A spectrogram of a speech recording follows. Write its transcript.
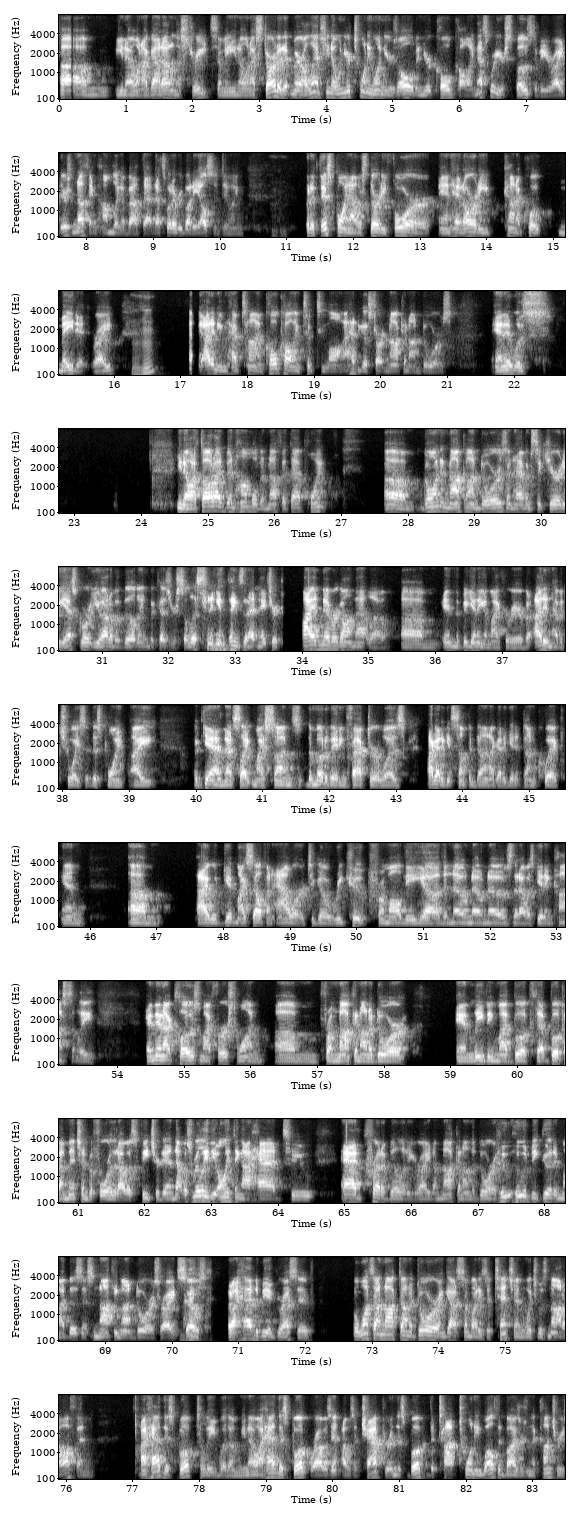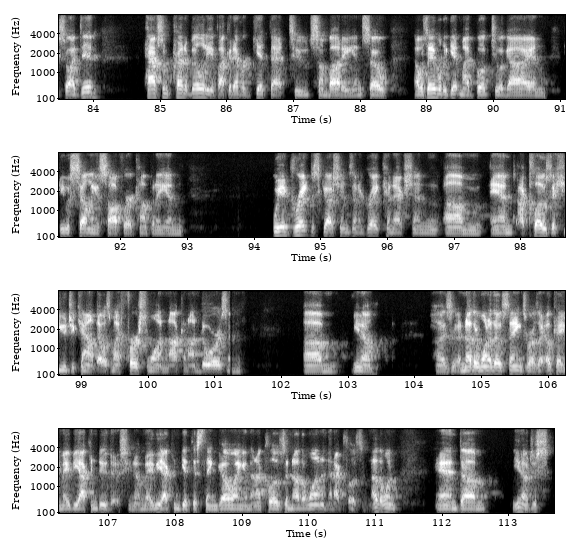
um, you know, when I got out on the streets. I mean, you know, when I started at Merrill Lynch, you know, when you're 21 years old and you're cold calling, that's where you're supposed to be, right? There's nothing humbling about that. That's what everybody else is doing. Mm-hmm. But at this point, I was 34 and had already kind of quote made it, right? Mm-hmm. I didn't even have time. Cold calling took too long. I had to go start knocking on doors. And it was, you know, I thought I'd been humbled enough at that point um, going to knock on doors and having security escort you out of a building because you're soliciting and things of that nature. I had never gone that low um, in the beginning of my career, but I didn't have a choice at this point. I, again, that's like my son's, the motivating factor was I got to get something done. I got to get it done quick. And um, I would give myself an hour to go recoup from all the, uh, the no, no, no's that I was getting constantly and then I closed my first one um, from knocking on a door and leaving my book. That book I mentioned before that I was featured in. That was really the only thing I had to add credibility. Right, I'm knocking on the door. Who who would be good in my business knocking on doors? Right. So, but I had to be aggressive. But once I knocked on a door and got somebody's attention, which was not often, I had this book to leave with them. You know, I had this book where I was in, I was a chapter in this book, the top 20 wealth advisors in the country. So I did have some credibility if I could ever get that to somebody. And so I was able to get my book to a guy and he was selling a software company and we had great discussions and a great connection. Um, and I closed a huge account. That was my first one knocking on doors. And, um, you know, uh, another one of those things where I was like, okay, maybe I can do this, you know, maybe I can get this thing going. And then I closed another one and then I closed another one. And, um, you know, just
